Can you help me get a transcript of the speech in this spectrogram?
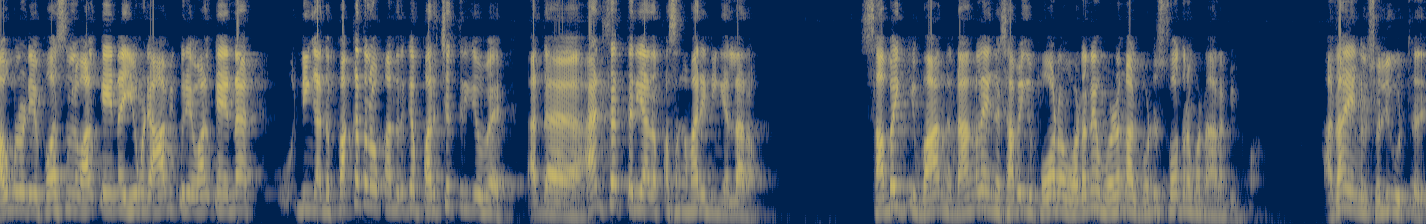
அவங்களுடைய பர்சனல் வாழ்க்கை என்ன? இவங்களுடைய ஆவிக்குரிய வாழ்க்கை என்ன? நீங்கள் அந்த பக்கத்தில் உட்காந்துருக்க பரிச்சத்திரிக்க அந்த ஆன்சர் தெரியாத பசங்க மாதிரி நீங்கள் எல்லாரும். சபைக்கு வாங்க. நாங்களே எங்கள் சபைக்கு போன உடனே முழங்கால் போட்டு சோதனம் பண்ண ஆரம்பிப்போம். அதான் எங்களுக்கு சொல்லி கொடுத்தது.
